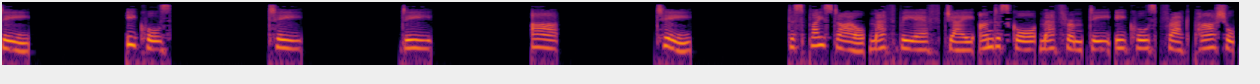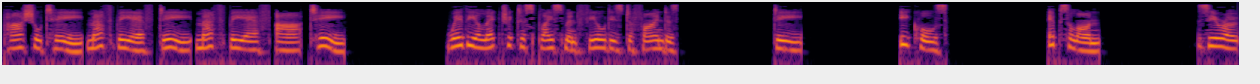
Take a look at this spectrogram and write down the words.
D equals T D R T Display style Math J underscore Mathrm D equals frac partial partial T Math D Math R T. Where the electric displacement field is defined as D equals epsilon zero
